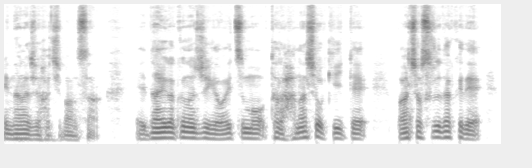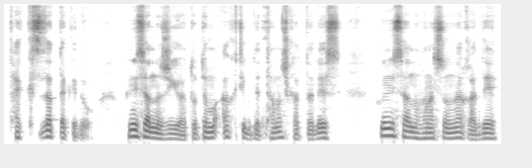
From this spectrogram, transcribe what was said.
78番さん。大学の授業はいつもただ話を聞いて板書するだけで退屈だったけど、ふにさんの授業はとてもアクティブで楽しかったです。ふにさんの話の中で、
